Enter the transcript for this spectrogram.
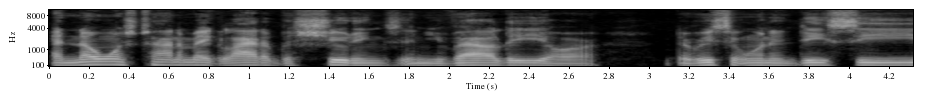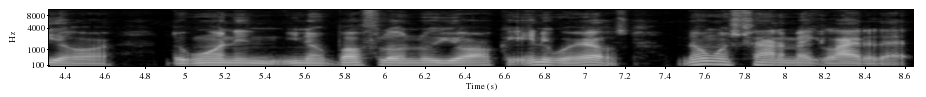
And no one's trying to make light of the shootings in Uvalde or the recent one in DC or the one in, you know, Buffalo, New York, or anywhere else. No one's trying to make light of that.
